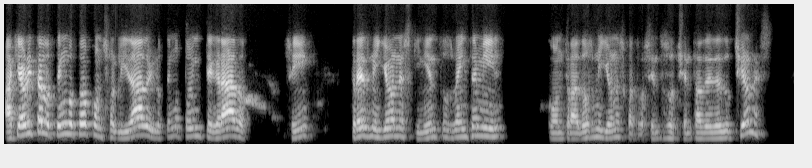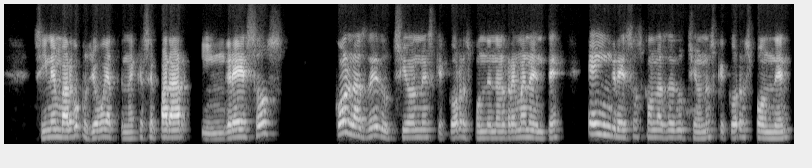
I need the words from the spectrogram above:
Aquí ahorita lo tengo todo consolidado y lo tengo todo integrado, ¿sí? 3 millones 520 mil contra 2 millones 480 de deducciones. Sin embargo, pues yo voy a tener que separar ingresos con las deducciones que corresponden al remanente e ingresos con las deducciones que corresponden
